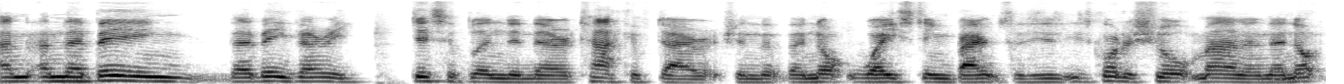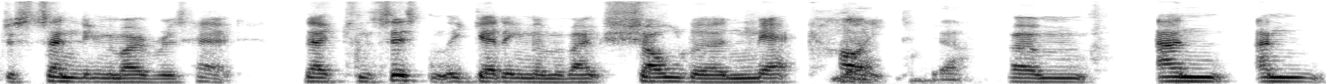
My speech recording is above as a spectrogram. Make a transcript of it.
and and they're being they're being very disciplined in their attack of direction that they're not wasting bounces. He's, quite a short man, and they're not just sending them over his head. They're consistently getting them about shoulder neck height. Yeah. Um, and and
